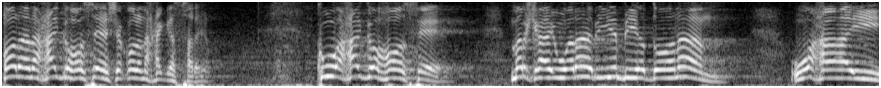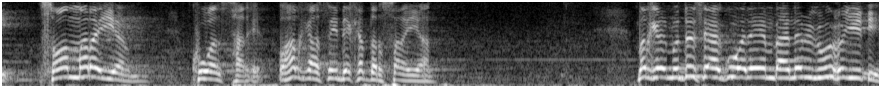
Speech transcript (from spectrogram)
qolana xagga hoose heshay qolana xagga sare. Kuwa xagga hoose marka ay waraab iyo biyo doonaan waxa ay soo marayaan kuwan sare oo halkaasay dee ka darsanayaan markay muddo saa ku wadeen baa nebigu wuxuu yidhi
